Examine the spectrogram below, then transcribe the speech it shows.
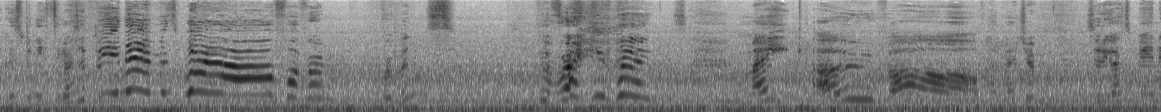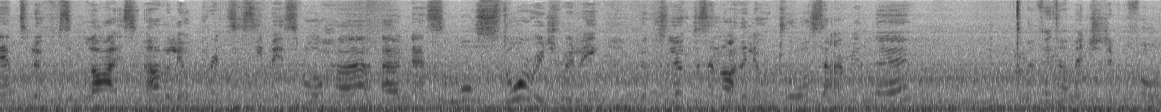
because we need to go to B&M as well for Ram- Raymond's for Raven's makeover of her bedroom. So we go to B&M to look for some lights and other little princessy bits for her and, and some more storage really because Luke doesn't like the little drawers that are in there. I think I mentioned it before.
